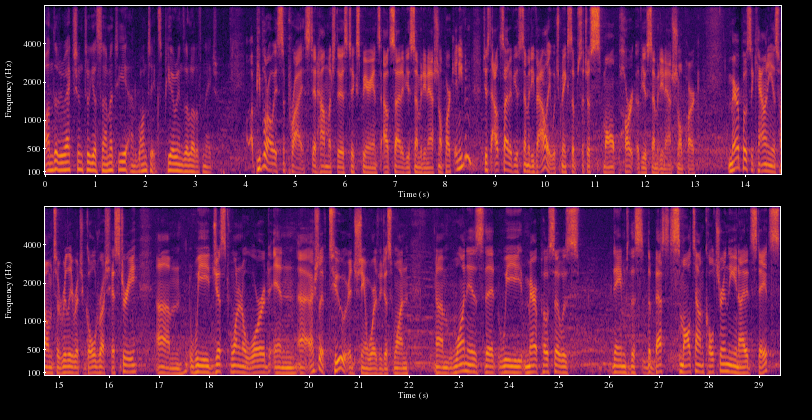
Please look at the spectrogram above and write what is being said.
on the direction to Yosemite and want to experience a lot of nature? Uh, people are always surprised at how much there is to experience outside of Yosemite National Park and even just outside of Yosemite Valley, which makes up such a small part of Yosemite National Park. Mariposa County is home to really rich gold rush history. Um, we just won an award in, uh, actually have two interesting awards we just won. Um, one is that we, Mariposa was named this, the best small town culture in the United States.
